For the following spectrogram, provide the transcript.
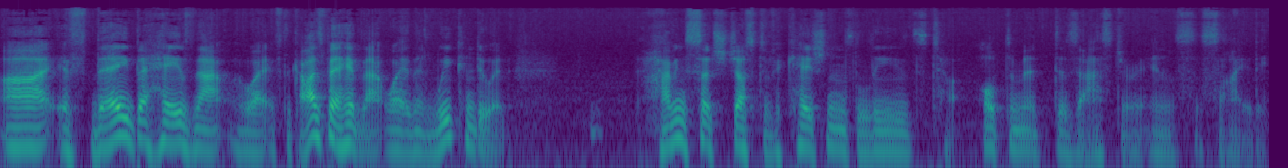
uh, if they behave that way, if the gods behave that way, then we can do it. Having such justifications leads to ultimate disaster in society.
